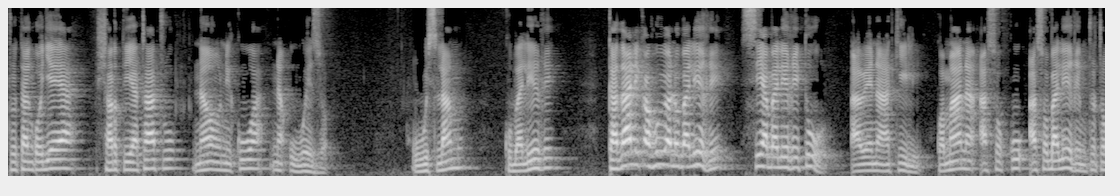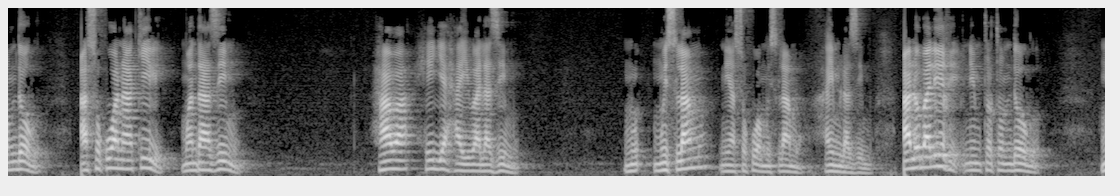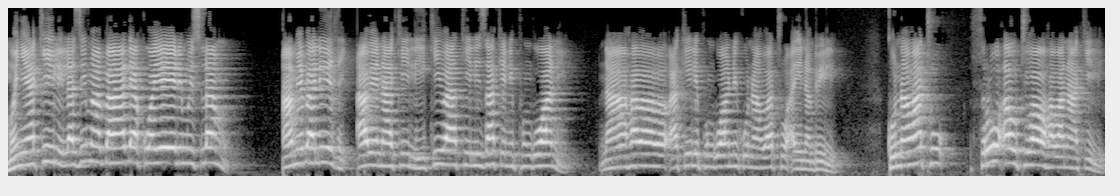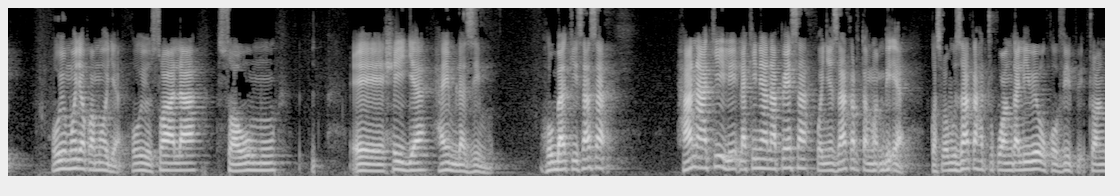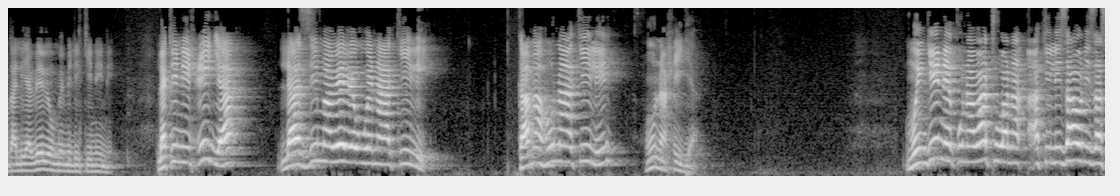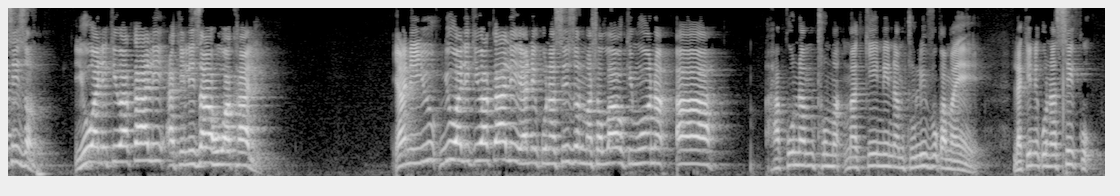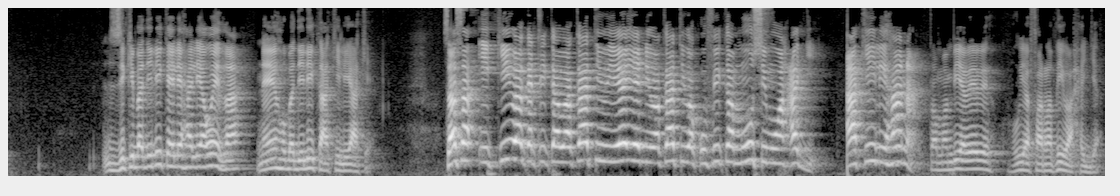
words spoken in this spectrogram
tutangojea sharti ya tatu nao ni kuwa na uwezo. Uislamu kubalighi. Kadhalika huyu alobalighi si abalighi tu awe na akili. Kwa maana asoku, asobalighi mtoto mdogo asokuwa na akili mwandaazimu hawa hija haiwalazimu Muislamu ni asokuwa Muislamu haimlazimu alobalighi ni mtoto mdogo Mwenye akili lazima baada ya kuwa yeye ni Muislamu amebalighi awe na akili. Ikiwa akili zake ni punguani, na hawa akili punguani, kuna watu aina mbili. Kuna watu throughout wao hawana akili, huyu moja kwa moja, huyu swala, swaumu, e, hija haimlazimu, hubaki sasa hana akili lakini ana pesa. Kwenye zaka tutamwambia, kwa sababu zaka hatukuangalia wewe uko vipi, tuangalia wewe umemiliki nini. Lakini hija lazima wewe uwe na akili. Kama huna akili, huna hija. Mwingine, kuna watu wana akili zao ni za season, jua likiwa kali akili zao huwa kali Yaani jua likiwa kali, yani kuna season mashallah, ukimwona ah, hakuna mtu makini na mtulivu kama yeye, lakini kuna siku zikibadilika ile hali ya wedha, na yeye hubadilika akili yake. Sasa ikiwa katika wakati yeye ni wakati wa kufika musimu wa haji, akili hana, twamwambia wewe huyafaradhiwa hija.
